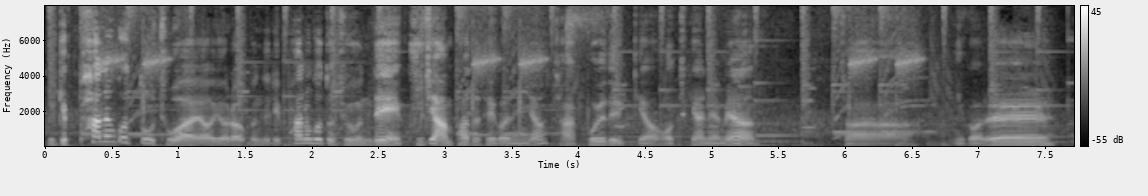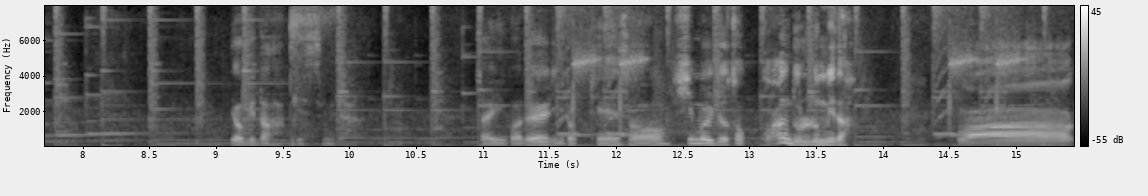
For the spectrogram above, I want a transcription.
이렇게 파는 것도 좋아요. 여러분들이 파는 것도 좋은데 굳이 안 파도 되거든요. 자 보여드릴게요. 어떻게 하냐면 자 이거를 여기다 갖겠습니다. 자 이거를 이렇게 해서 힘을 줘서 꽉 누릅니다. 꽉,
